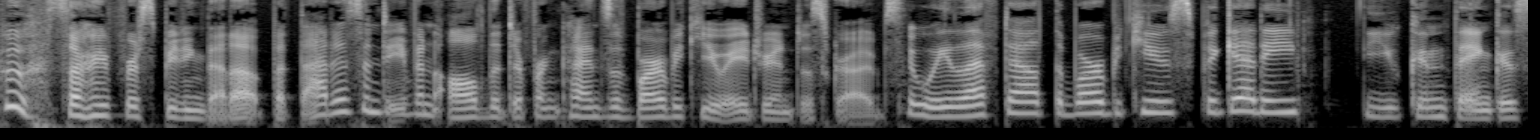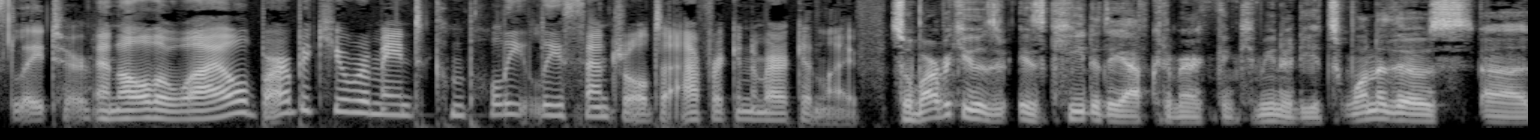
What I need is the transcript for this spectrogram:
Whew, sorry for speeding that up, but that isn't even all the different kinds of barbecue Adrian describes. We left out the barbecue spaghetti. You can thank us later. And all the while, barbecue remained completely central to African American life. So barbecue is, is key to the African American community. It's one of those uh,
